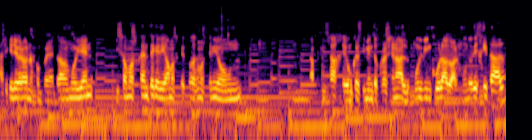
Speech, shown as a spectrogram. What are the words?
Así que yo creo que nos complementamos muy bien y somos gente que digamos que todos hemos tenido un, un aprendizaje, un crecimiento profesional muy vinculado al mundo digital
